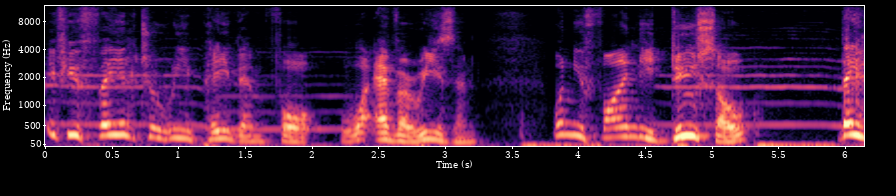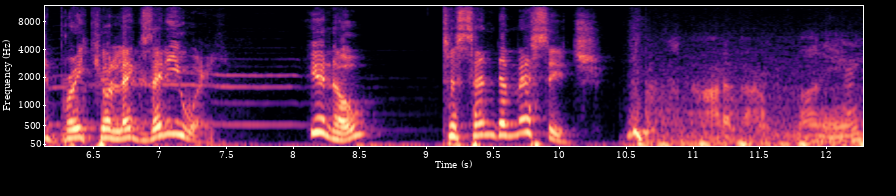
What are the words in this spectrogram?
If you fail to repay them for whatever reason, when you finally do so, they'll break your legs anyway. You know, to send a message. It's not about money,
